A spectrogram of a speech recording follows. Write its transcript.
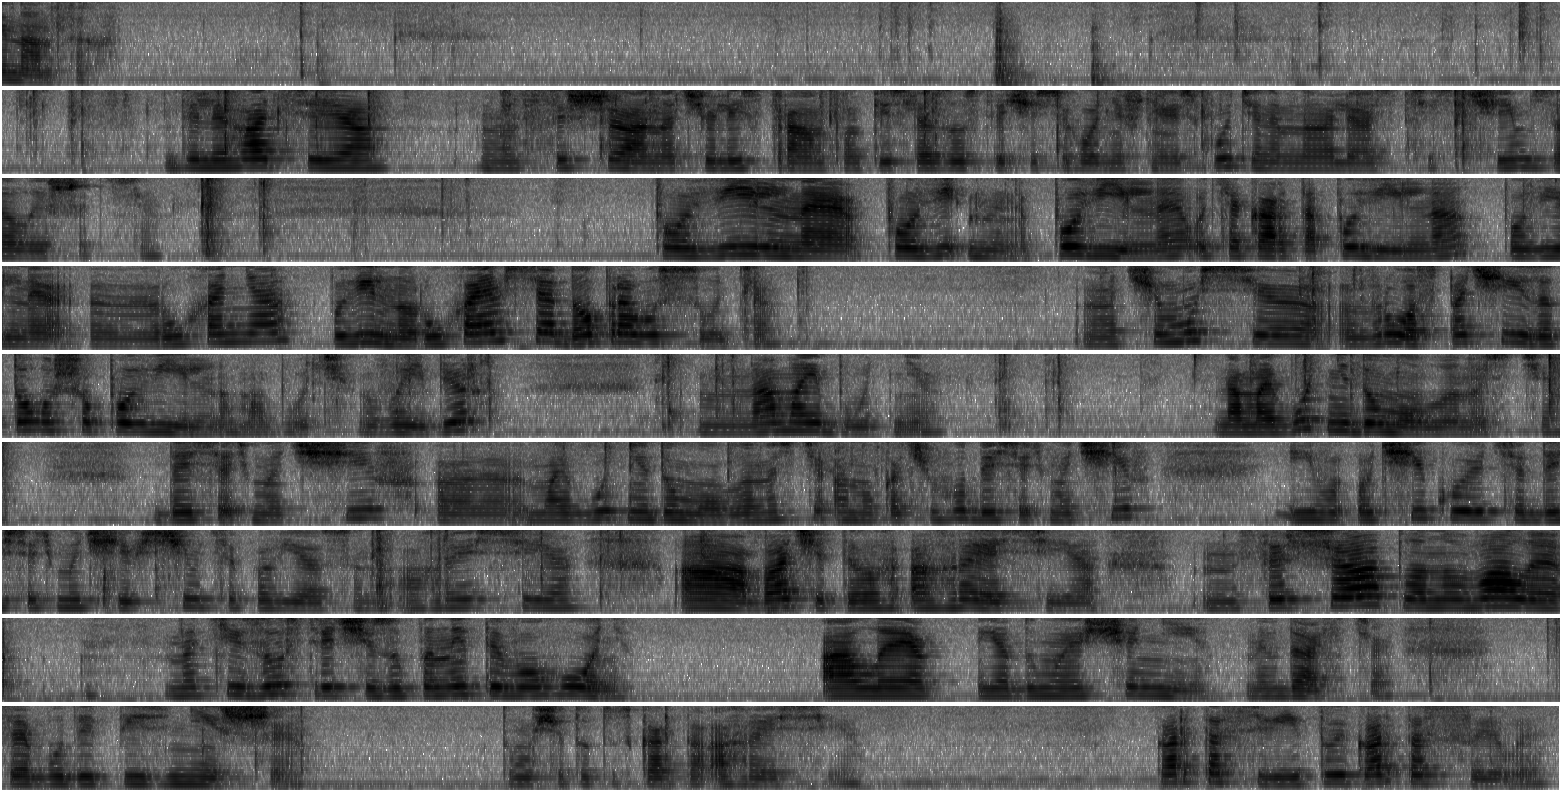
м, фінансах. Делегація США на чолі з Трампом після зустрічі сьогоднішньої з Путіним на Алясці. З чим залишиться? Повільне, пові, повільне, оця карта повільна, повільне е, рухання, повільно рухаємося до правосуддя. Чомусь е, в розпачі із-за того, що повільно, мабуть, вибір на майбутнє. На майбутні домовленості. 10 мечів, е, майбутні домовленості. А ну-ка, чого 10 мечів? І очікується 10 мечів. З чим це пов'язано? Агресія. А, бачите, агресія. США планували на цій зустрічі зупинити вогонь. Але я думаю, що ні, не вдасться. Це буде пізніше. Тому що тут ось карта агресії. Карта світу і карта сили.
